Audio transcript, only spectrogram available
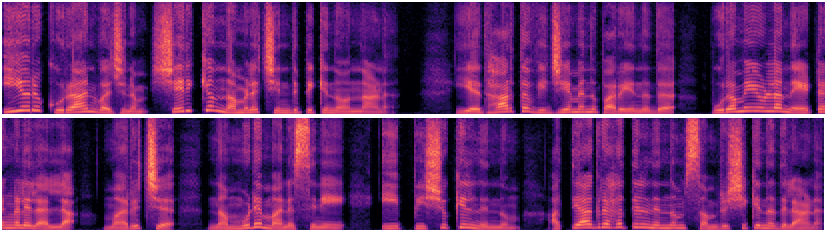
ഈ ഒരു ഖുറാൻ വചനം ശരിക്കും നമ്മളെ ചിന്തിപ്പിക്കുന്ന ഒന്നാണ്. യഥാർത്ഥ വിജയമെന്ന് പറയുന്നത് പുറമേയുള്ള നേട്ടങ്ങളിലല്ല മറിച്ച് നമ്മുടെ മനസ്സിനെ ഈ പിശുക്കിൽ നിന്നും അത്യാഗ്രഹത്തിൽ നിന്നും സംരക്ഷിക്കുന്നതിലാണ്.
